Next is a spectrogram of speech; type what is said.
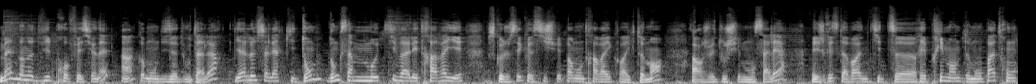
même dans notre vie professionnelle. Hein, comme on disait tout à l'heure, il y a le salaire qui tombe, donc ça me motive à aller travailler. Parce que je sais que si je fais pas mon travail correctement, alors je vais toucher mon salaire, mais je risque d'avoir une petite euh, réprimande de mon patron,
